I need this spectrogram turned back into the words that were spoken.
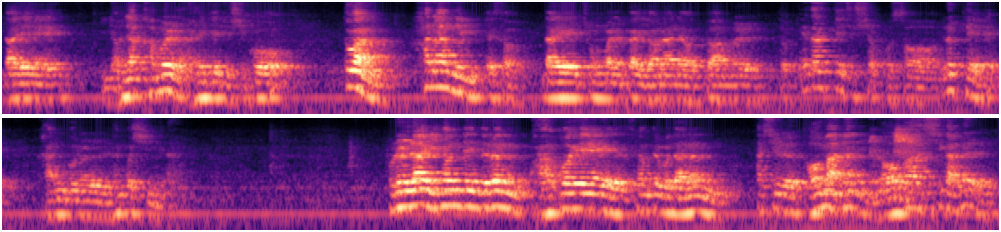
나의 연약함을 알게 해주시고 또한 하나님께서 나의 종말과 연한의 어떠함을 또 깨닫게 해주시옵소서 이렇게 간구를 한 것입니다. 오늘날 이 현대인들은 과거의 사람들보다는 사실 더 많은 여가 시간을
